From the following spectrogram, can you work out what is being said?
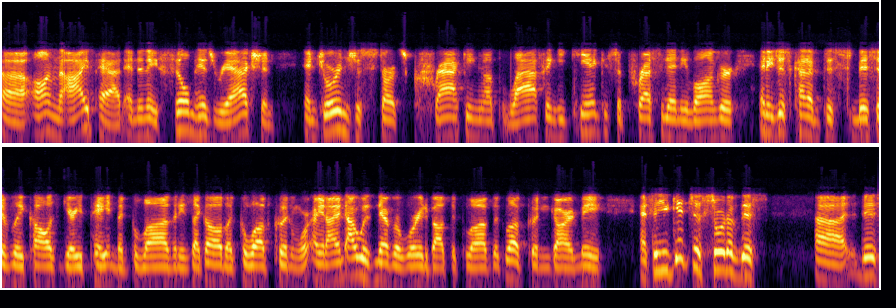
uh, on the iPad, and then they film his reaction. And Jordan just starts cracking up laughing. He can't suppress it any longer, and he just kind of dismissively calls Gary Payton the glove, and he's like, "Oh, the glove couldn't work." I, I was never worried about the glove. The glove couldn't guard me. And so you get just sort of this uh, this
